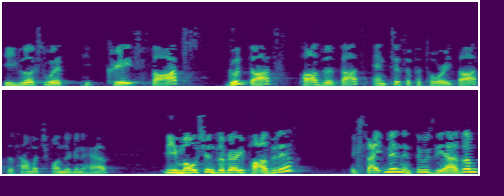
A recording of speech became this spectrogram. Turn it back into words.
He looks with, he creates thoughts, good thoughts, positive thoughts, anticipatory thoughts of how much fun they're going to have. The emotions are very positive. Excitement, enthusiasm.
